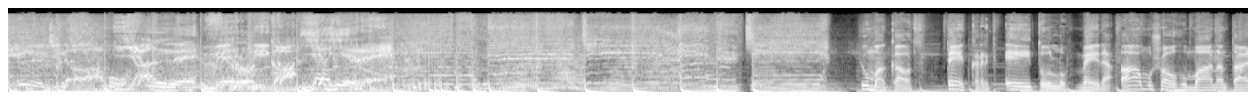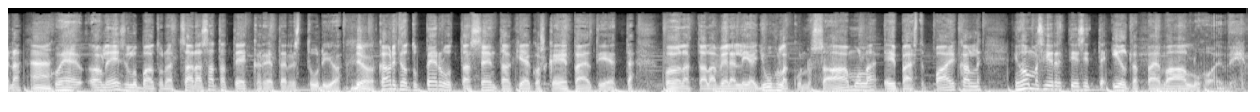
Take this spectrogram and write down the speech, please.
Energin aamu. Janne, Veronika ja Jere. Juman kautta teekkarit ei tullut meidän aamushowhun maanantaina, Äh. kun he oli ensin lupautunut, että saadaan sata teekkaria tänne studioon. Joo. Kaverit joutu peruuttaa sen takia, koska epäiltiin, että voi olla, että ollaan vielä liian juhlakunnossa aamulla, ei päästä paikalle. Niin homma siirrettiin sitten iltapäivän alluhoiviin.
